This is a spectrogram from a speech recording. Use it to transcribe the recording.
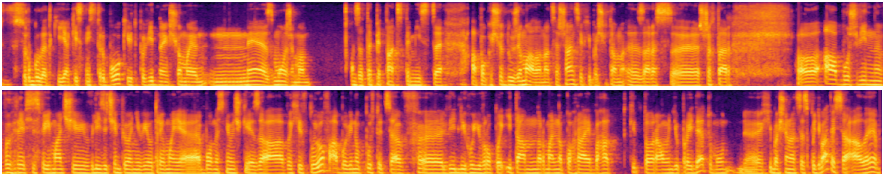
зробили такий якісний стрибок. І відповідно, якщо ми не зможемо. За те 15 місце, а поки що дуже мало на це шансів. Хіба що там е, зараз е, Шахтар е, або ж він виграє всі свої матчі в лізі чемпіонів і отримає бонусні очки за вихід в плей-офф, або він опуститься в Лігу Європи і там нормально пограє багато раундів пройде. Тому хіба що на це сподіватися, але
